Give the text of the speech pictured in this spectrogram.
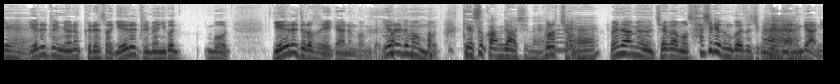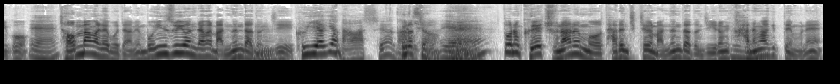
예. 예를 들면은 그래서 예를 들면 이건 뭐 예를 들어서 얘기하는 겁니다. 예를 들면 뭐 계속 강조하시네. 그렇죠. 예. 왜냐하면 제가 뭐 사실에 근거해서 지금 예. 얘기하는 게 아니고 예. 전망을 해보자면 뭐 인수위원장을 맡는다든지 그 이야기가 나왔어요. 그렇죠. 나왔죠. 예. 네. 또는 그에 준하는 뭐 다른 직책을 맡는다든지 이런 게 음. 가능하기 때문에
